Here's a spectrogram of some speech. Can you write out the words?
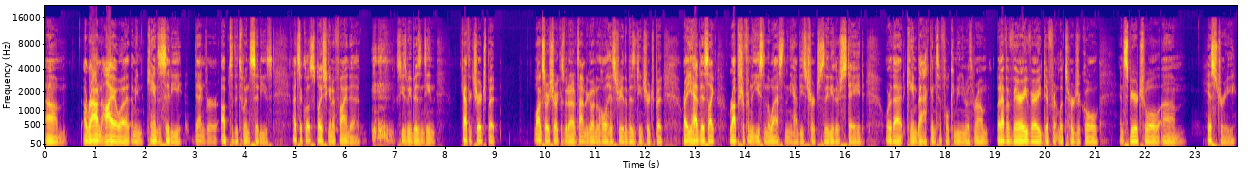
Um, around Iowa, I mean, Kansas City, Denver, up to the Twin Cities. That's the closest place you're going to find a, excuse me, Byzantine Catholic church. But long story short, because we don't have time to go into the whole history of the Byzantine church, but right, you have this like rupture from the east and the west, and then you have these churches that either stayed or that came back into full communion with Rome, but have a very, very different liturgical and spiritual um, history.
